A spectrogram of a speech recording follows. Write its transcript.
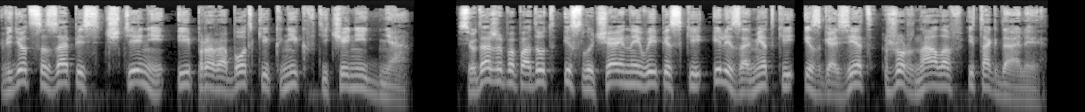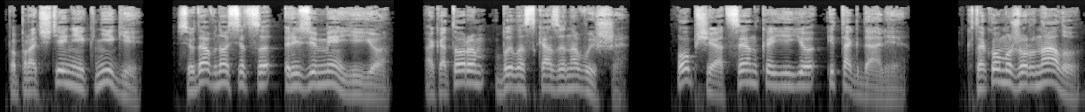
ведется запись чтений и проработки книг в течение дня. Сюда же попадут и случайные выписки или заметки из газет, журналов и так далее. По прочтении книги сюда вносится резюме ее, о котором было сказано выше, общая оценка ее и так далее. К такому журналу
